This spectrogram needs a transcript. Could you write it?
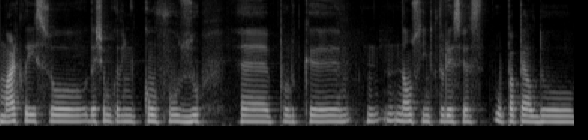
o Markley, isso deixa-me um bocadinho confuso, uh, porque não sinto que deveria o papel do,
